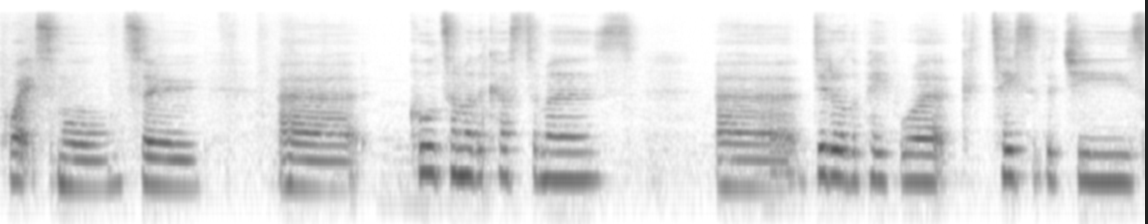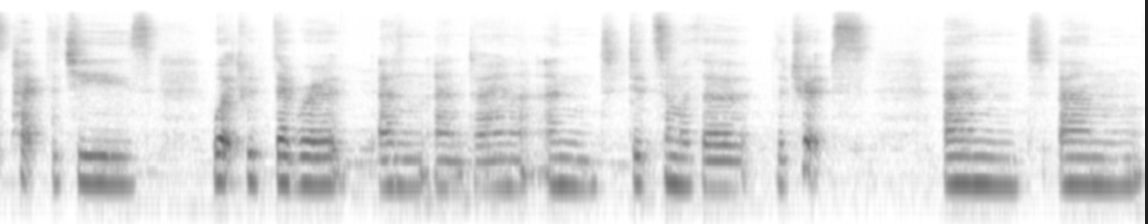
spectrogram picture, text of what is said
quite small. So uh, called some of the customers, uh, did all the paperwork, tasted the cheese, packed the cheese, worked with Deborah and, and Diana, and did some of the, the trips. And um,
